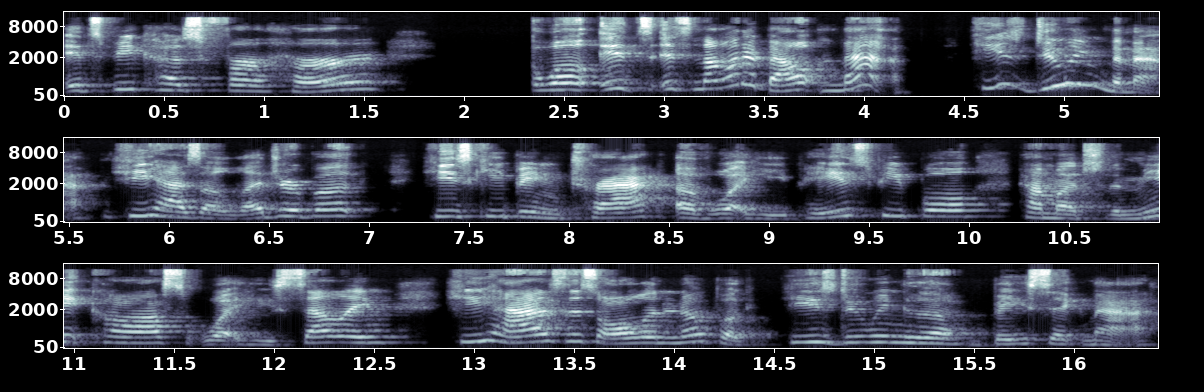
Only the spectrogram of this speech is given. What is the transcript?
It's because for her well, it's it's not about math he's doing the math. He has a ledger book. He's keeping track of what he pays people, how much the meat costs, what he's selling. He has this all in a notebook. He's doing the basic math.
